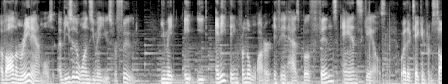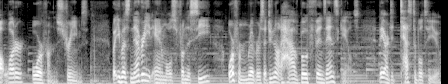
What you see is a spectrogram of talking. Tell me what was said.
Of all the marine animals, these are the ones you may use for food. You may eat anything from the water if it has both fins and scales, whether taken from salt water or from the streams. But you must never eat animals from the sea or from rivers that do not have both fins and scales. They are detestable to you.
